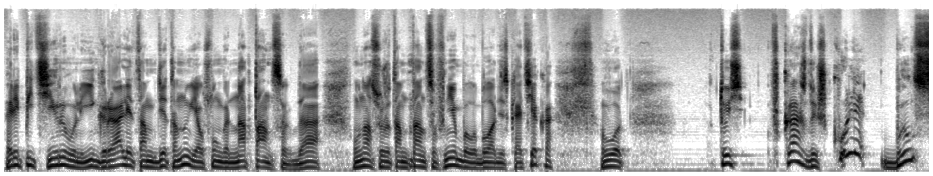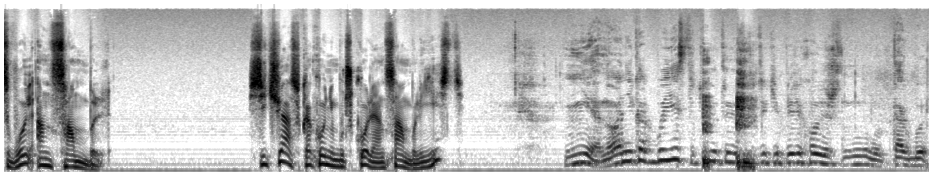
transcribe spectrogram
репетировали, играли там где-то, ну, я условно говоря, на танцах, да. У нас уже там танцев не было, была дискотека. Вот. То есть в каждой школе был свой ансамбль. Сейчас в какой-нибудь школе ансамбль есть? Не, ну они как бы есть, тут ты все-таки переходишь, ну, как бы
